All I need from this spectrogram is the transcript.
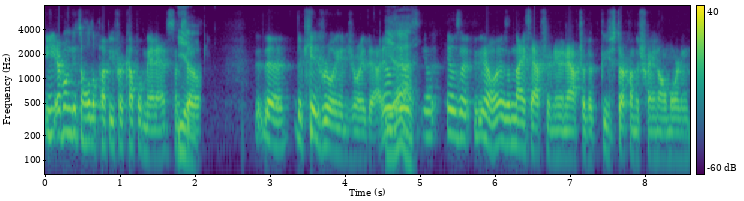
Everyone gets to hold a puppy for a couple minutes. And so the the kids really enjoyed that. It was, Yeah. it was, it was a you know it was a nice afternoon after the you're stuck on the train all morning.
